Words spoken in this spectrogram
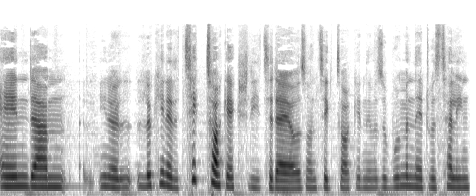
And um, you know, looking at a TikTok actually today, I was on TikTok and there was a woman that was telling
